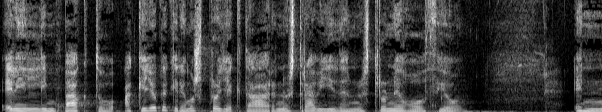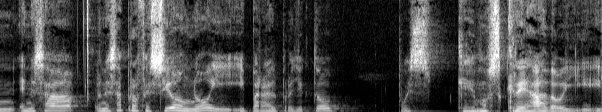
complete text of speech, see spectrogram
El impacto, aquello que queremos proyectar en nuestra vida, en nuestro negocio, en, esa, en esa, profesión, ¿no? Y, para el proyecto, pues que hemos creado y,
